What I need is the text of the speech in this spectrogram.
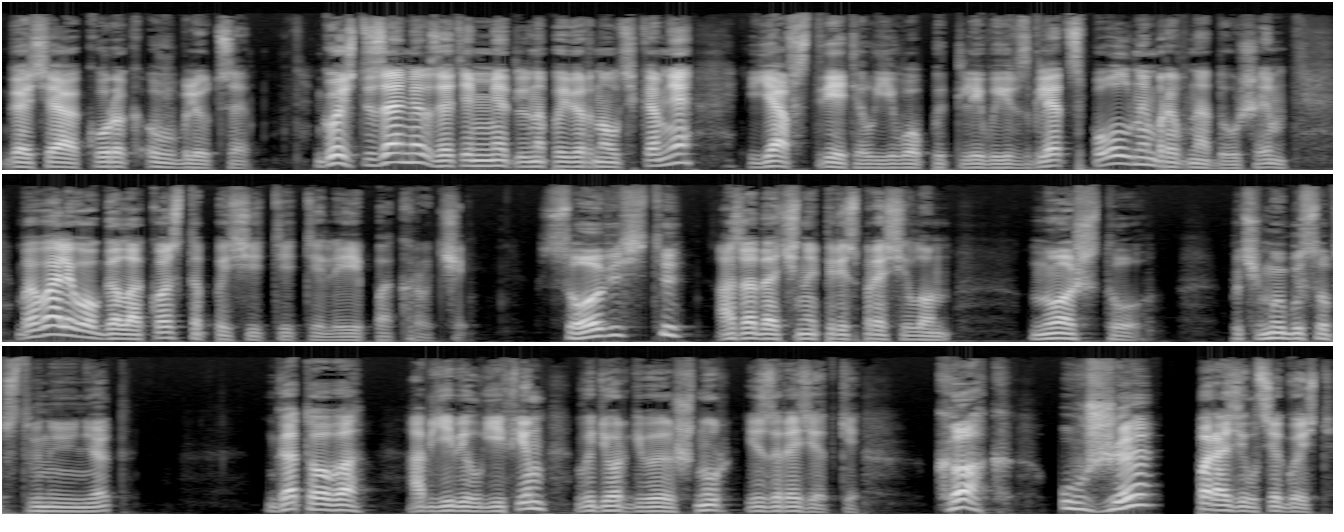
гася окурок в блюдце. Гость замер, затем медленно повернулся ко мне. Я встретил его пытливый взгляд с полным равнодушием. Бывали у Голокоста посетители и покруче. «Совести?» — озадаченно переспросил он. «Ну а что? Почему бы, собственно, и нет?» «Готово», — объявил Ефим, выдергивая шнур из розетки. «Как? Уже?» — поразился гость.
